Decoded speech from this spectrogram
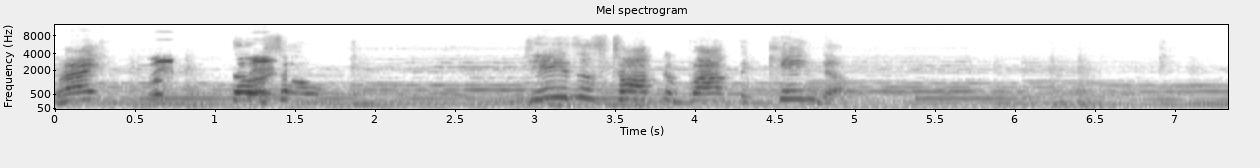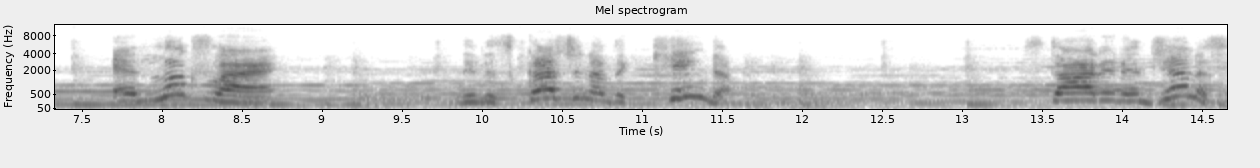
right? Right, so right. so jesus talked about the kingdom. It looks like the discussion of the kingdom started in genesis.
